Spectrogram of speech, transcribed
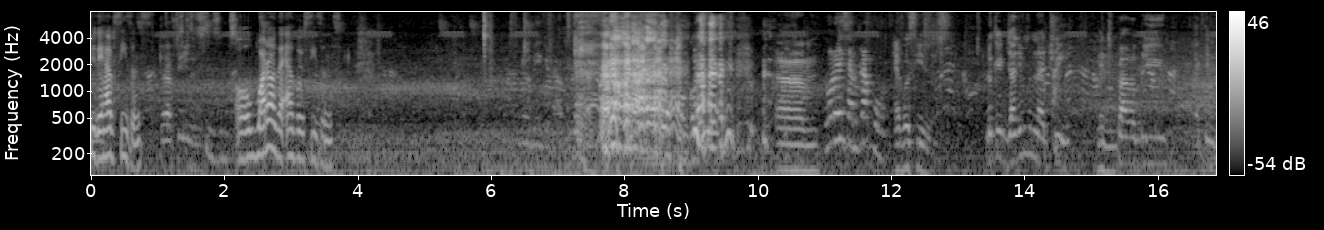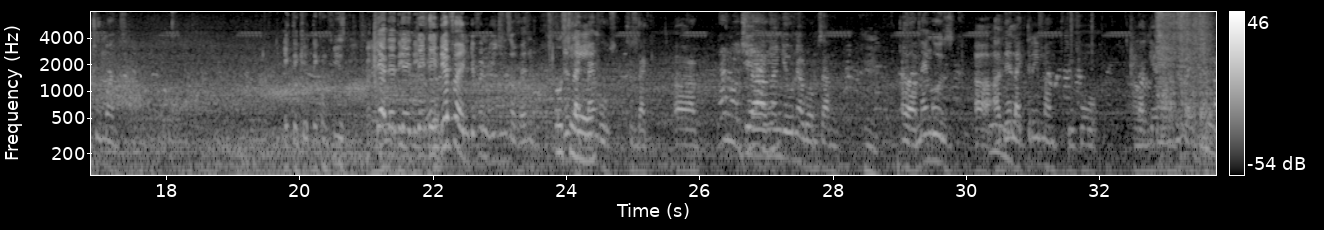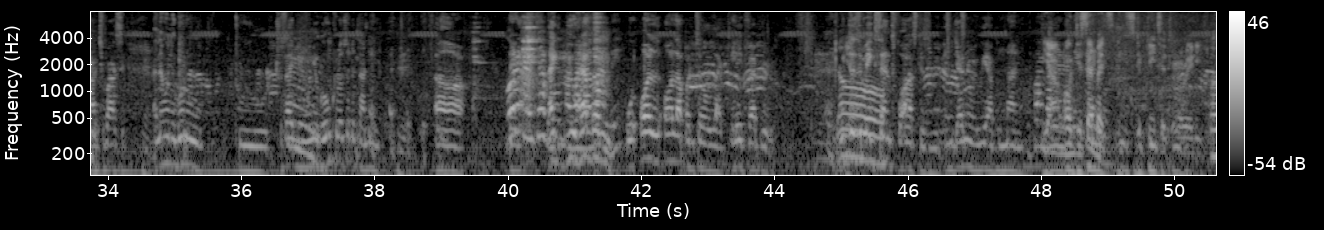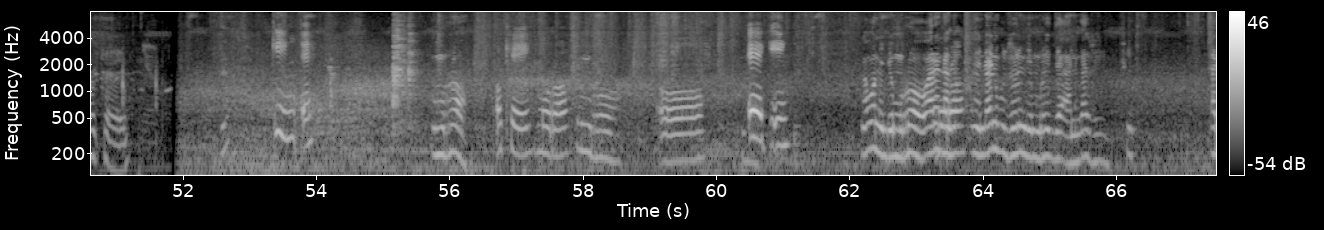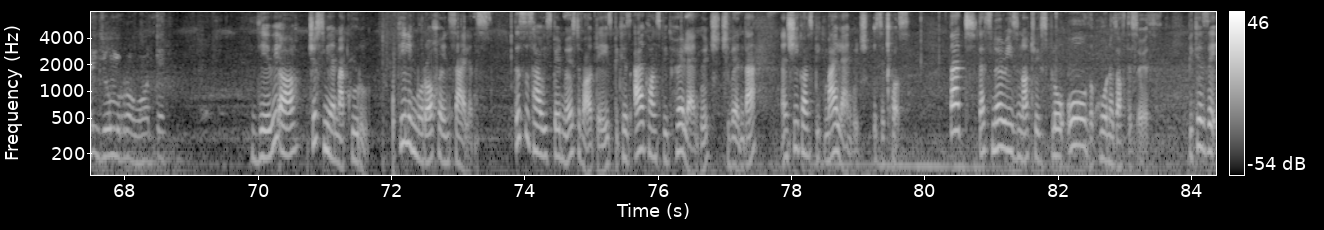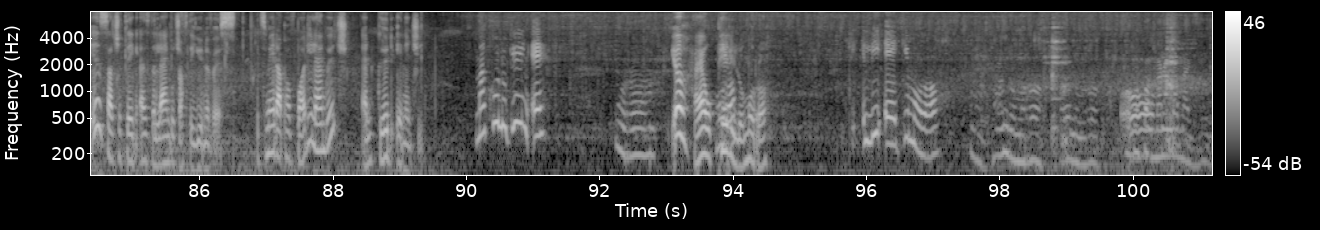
do they have seasons? You have seasons. Or what are the other seasons? Maybe you. Um, ever seasons. Looking, judging from that tree, it's Mhm. probably like in two months. It, they, they confuse me. But Yeah, know they, they, they, they differ in different regions of Vietnam. Just like Okay. mangoes. So it's like, Chia Ngange Una Romsam. Hmm. Uh, mangoes uh, are there like three months before Lagema, just like uh, Chivasi. And then when you go to to to Saigi, when you go closer to Tanin, uh, they- like you have them all all up until like late February. Which doesn't make Oh. sense for us because in January we have none. Yeah, or December it's, it's depleted already. Okay. Yeah. King eh. umro Okay, moro. umro Oh. Eh king. navona ndi muroho ara Muroho. ndani vudza uri ndi muridzi handingazvipfi ari jewo muroho wote There we are, just me and Makuru, peeling Morojo in silence. This is how we spend most of our days because I can't speak her language, Tshivenda, and she can't speak my language, IsiXhosa. But that's no reason not to explore all the corners of this earth, because there is such a thing as the language of the universe. It's made up of body language and good energy. Makulu king eh. muroho Yo, hayawupheli lo muro. Li eh ki moro. andi muroho ndi muroho akafambana ngamazina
